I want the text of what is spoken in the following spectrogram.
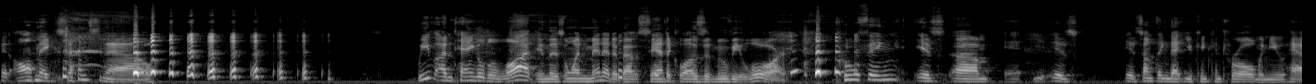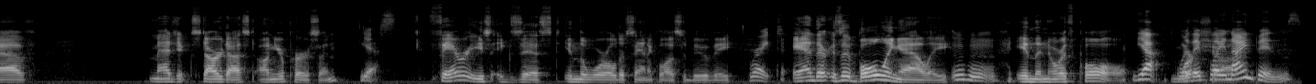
it all makes sense now. We've untangled a lot in this one minute about Santa Claus the movie lore. Poofing is um, is is something that you can control when you have magic stardust on your person. Yes, Fairies exist in the world of Santa Claus the movie, right. and there is a bowling alley in the North Pole. Yeah, where they play Workshop. nine pins.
